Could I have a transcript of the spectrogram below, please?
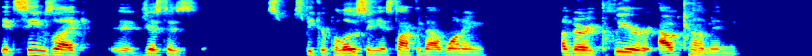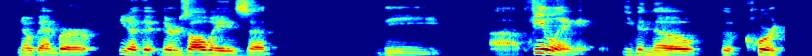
it seems like uh, just as Speaker Pelosi has talked about wanting a very clear outcome in November, you know, th- there's always uh, the uh, feeling even though the court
